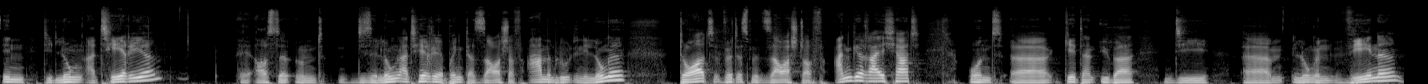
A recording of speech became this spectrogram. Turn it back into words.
in die Lungenarterie. Äh, aus der, und diese Lungenarterie bringt das sauerstoffarme Blut in die Lunge. Dort wird es mit Sauerstoff angereichert und äh, geht dann über die ähm, Lungenvene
